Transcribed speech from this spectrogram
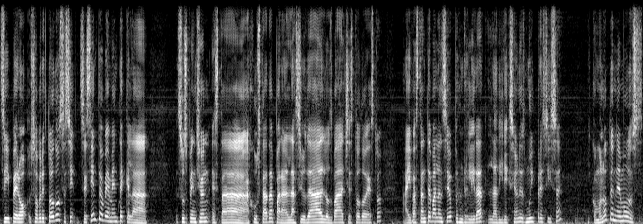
Sí, pero sobre todo se, se siente obviamente que la suspensión está ajustada para la ciudad, los baches, todo esto hay bastante balanceo, pero en realidad la dirección es muy precisa. Y como no tenemos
